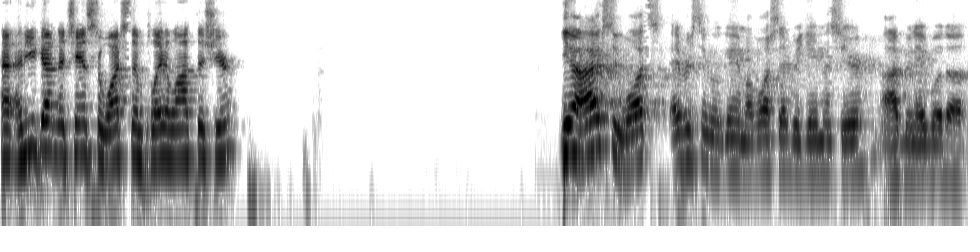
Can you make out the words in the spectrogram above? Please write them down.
Have, have you gotten a chance to watch them play a lot this year? Yeah, I actually watched every single game. I've watched every game this year. I've been able to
